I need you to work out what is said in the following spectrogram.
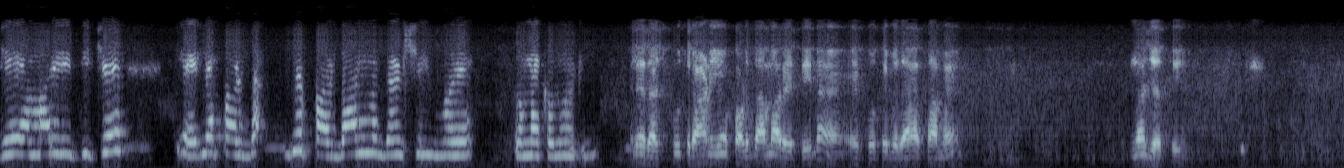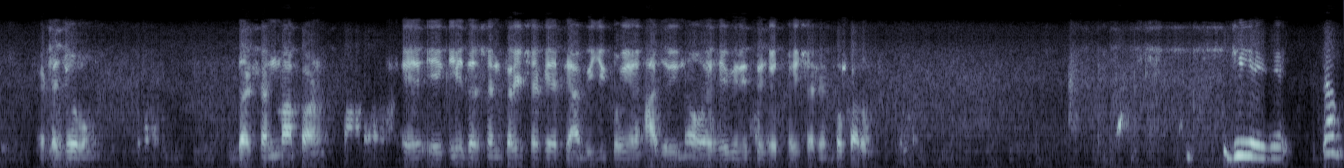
જે અમારી રીતિ છે એટલે પડદા જે પડદાનમાં દર્શન હોય તો મેં કરું એટલે એટલે રજપૂત રાણીઓ પડદામાં રહેતી ને એ પોતે બધા સામે ન જતી એટલે જો દર્શનમાં પણ એ એકલી દર્શન કરી શકે ત્યાં બીજી કોઈ હાજરી ન હોય એવી રીતે જો થઈ શકે તો કરું जी जी तब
